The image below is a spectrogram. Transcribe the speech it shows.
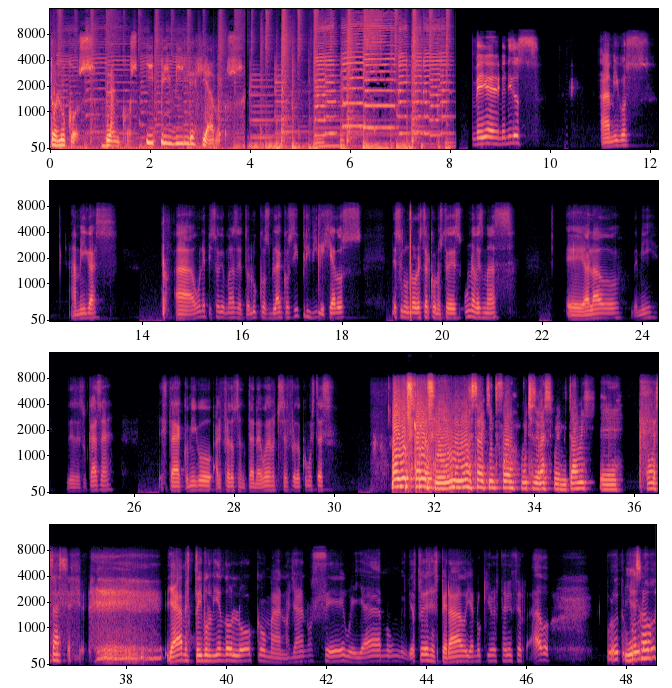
Tolucos, blancos y privilegiados. Bienvenidos amigos, amigas, a un episodio más de Tolucos Blancos y Privilegiados. Es un honor estar con ustedes una vez más eh, al lado de mí, desde su casa. Está conmigo Alfredo Santana. Buenas noches, Alfredo, ¿cómo estás? Buenas noches, Carlos. Eh, un honor estar aquí en tu foro. Muchas gracias por invitarme. Eh, ¿Cómo estás? ya me estoy volviendo loco, mano. Ya no sé, güey. Ya, no, ya estoy desesperado. Ya no quiero estar encerrado. Por otro ¿Y eso?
